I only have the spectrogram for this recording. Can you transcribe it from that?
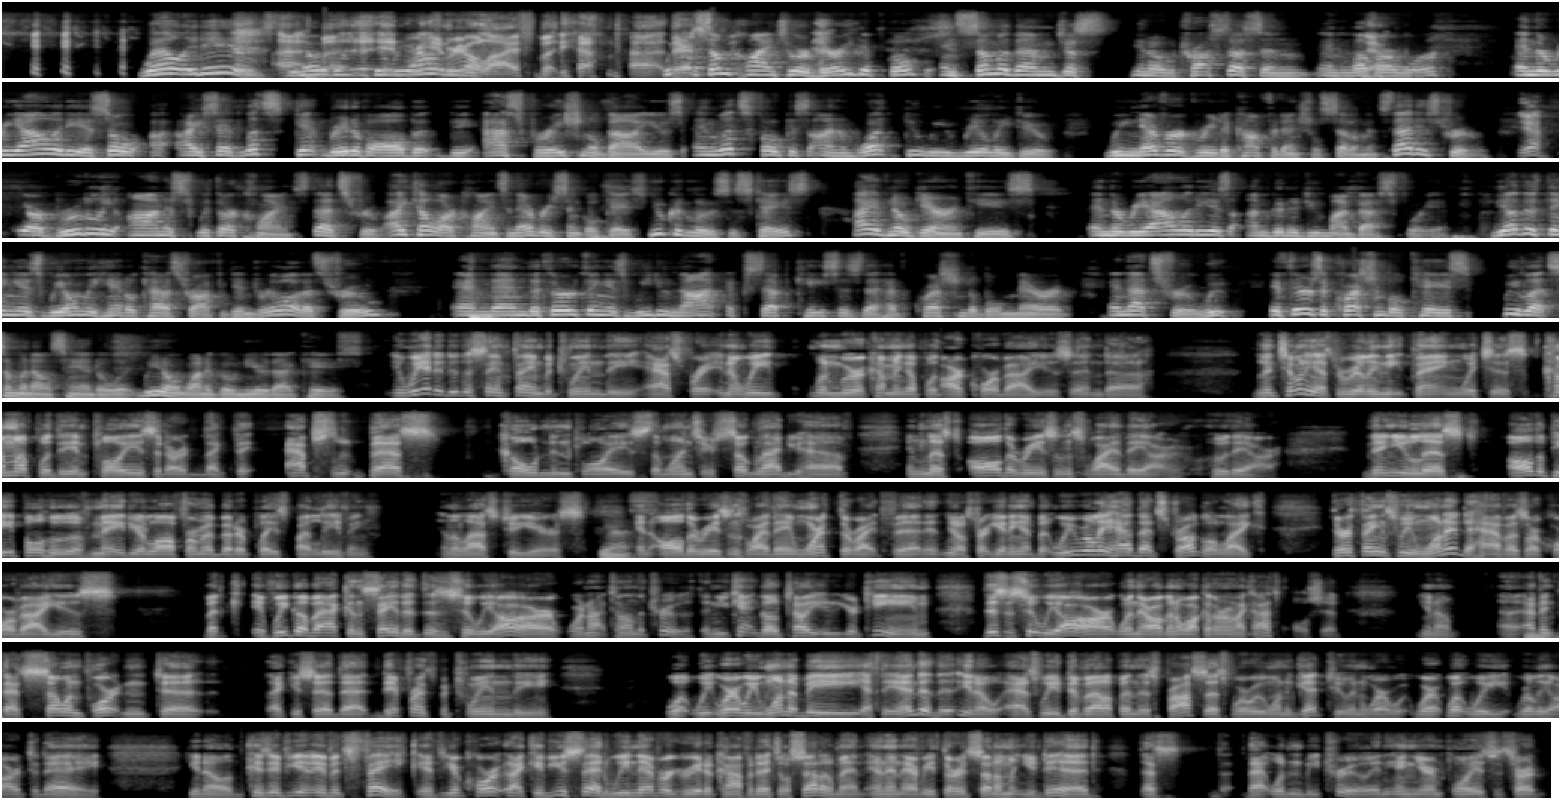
well, it is. You Uh, know, but the, the in, in real is- life, but yeah, uh, we have some clients who are very difficult, and some of them just you know trust us and and love Yeah. our work. And the reality is, so I- I said, let's get rid of all the the aspirational values and let's focus on what do we really do. We never agree to confidential settlements. That is true. Yeah. We are brutally honest with our clients. That's true. I tell our clients in every single case, you could lose this case. I have no guarantees. And the reality is, I'm going to do my best for you. The other thing is, we only handle catastrophic injury law. That's true. And then the third thing is we do not accept cases that have questionable merit. And that's true. We, if there's a questionable case, we let someone else handle it. We don't want to go near that case. You know, we had to do the same thing between the aspirate. You know, we when we were coming up with our core values, and uh, Lencioni has a really neat thing, which is come up with the employees that are like the absolute best golden employees, the ones you're so glad you have, and list all the reasons why they are who they are. Then you list all the people who have made your law firm a better place by leaving in the last two years yes. and all the reasons why they weren't the right fit and you know start getting it but we really had that struggle like there are things we wanted to have as our core values but if we go back and say that this is who we are we're not telling the truth and you can't go tell your team this is who we are when they're all going to walk in the room like that's bullshit you know mm-hmm. i think that's so important to like you said that difference between the what we where we want to be at the end of the you know as we develop in this process where we want to get to and where where what we really are today you know because if you if it's fake if your court like if you said we never agreed a confidential settlement and then every third settlement you did that's that wouldn't be true and, and your employees would start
